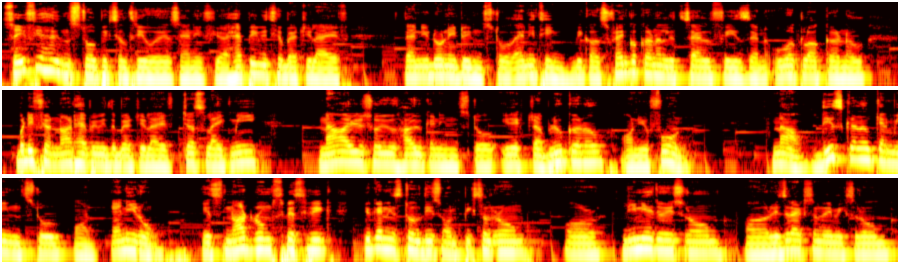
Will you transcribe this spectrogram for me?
So if you have installed Pixel 3 OS and if you are happy with your battery life then you don't need to install anything because Franco kernel itself is an overclock kernel but if you're not happy with the battery life just like me now I will show you how you can install Electra Blue kernel on your phone. Now this kernel can be installed on any ROM. It's not ROM specific. You can install this on Pixel ROM or Lineage OS ROM or Resurrection Remix ROM.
